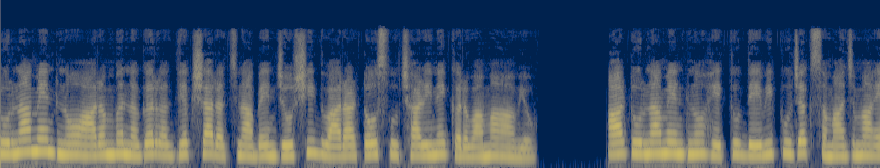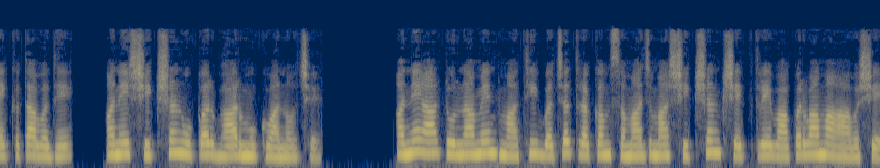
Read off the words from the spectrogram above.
ટુર્નામેન્ટનો આરંભ નગર અધ્યક્ષા રચનાબેન જોશી દ્વારા ટોસ ઉછાળીને કરવામાં આવ્યો. આ ટુર્નામેન્ટનો હેતુ દેવીપૂજક સમાજમાં એકતા વધે અને શિક્ષણ ઉપર ભાર મૂકવાનો છે. અને આ ટુર્નામેન્ટમાંથી બચત રકમ સમાજમાં શિક્ષણ ક્ષેત્રે વાપરવામાં આવશે,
